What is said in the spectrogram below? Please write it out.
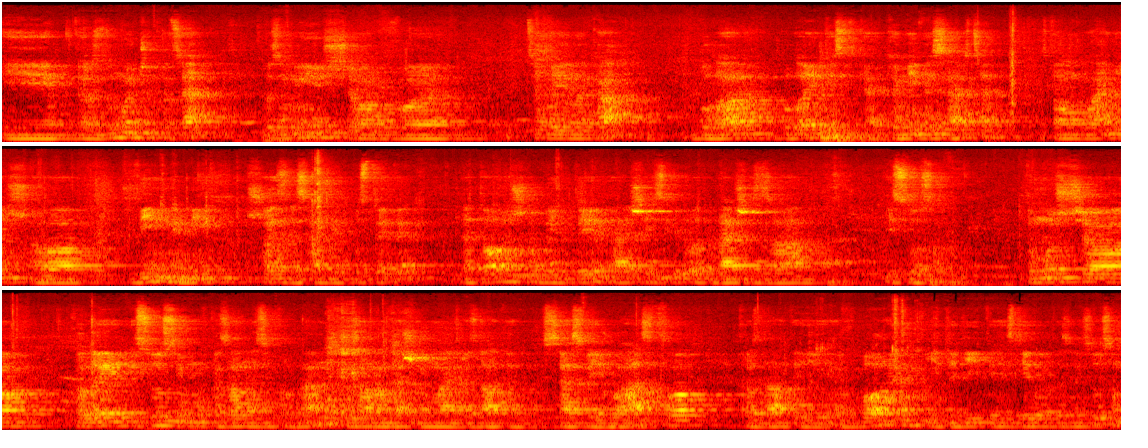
І роздумуючи про це, розумію, що в цього юнака була, було якесь таке камінне серце в тому плані, що він не міг щось для себе відпустити для того, щоб йти далі і слідувати далі за Ісусом. Тому що коли Ісус йому казав на цю проблему, казав нам те, що він має роздати все своє багатство, роздати їх в Бога, і тоді йти слідувати за Ісусом,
